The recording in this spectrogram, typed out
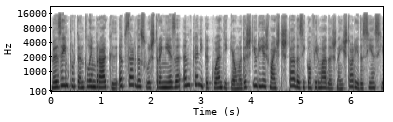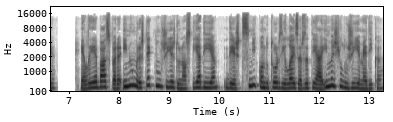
Mas é importante lembrar que, apesar da sua estranheza, a mecânica quântica é uma das teorias mais testadas e confirmadas na história da ciência. Ela é a base para inúmeras tecnologias do nosso dia a dia, desde semicondutores e lasers até à imagiologia médica.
